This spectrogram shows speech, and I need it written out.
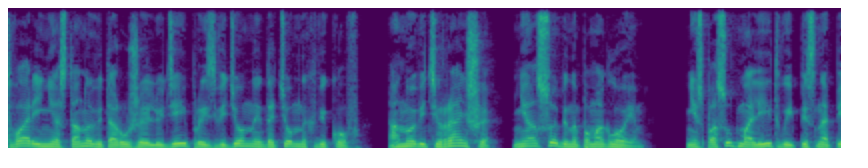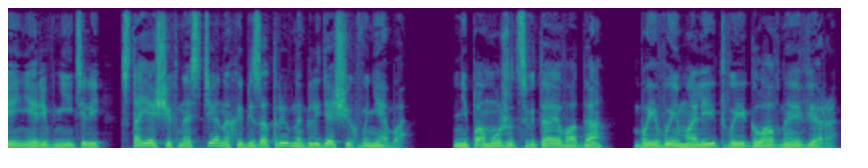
Твари не остановит оружие людей, произведенное до темных веков. Оно ведь и раньше не особенно помогло им. Не спасут молитвы и песнопения ревнителей, стоящих на стенах и безотрывно глядящих в небо. Не поможет святая вода, боевые молитвы и главная вера.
